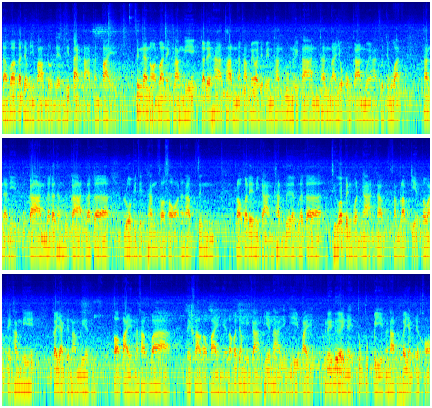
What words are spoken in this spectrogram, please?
แต่ว่าก็จะมีความโดดเด่นที่แตกต่างกันไป ซึ่งแน่นอนว่าในครั้งนี้ก็ได้ 5 ท่านนะครับ ไม่ว่าจะเป็นท่านผู้อำนวยการ ท่านนายกองค์การบริหารส่วนจังหวัด ท่านอดีตผู้การแล้วก็ท่านผู้การ แล้วก็รวมไปถึงท่านสสนะครับ ซึ่งเราก็ได้มีการคัดเลือก แล้วก็ถือว่าเป็นผลงานครับสำหรับเกียรติประวัติในครั้งนี้ ก็อยากจะนำเรียนต่อไปนะครับว่าในคราวต่อไปเนี่ยเราก็จะมีการพิจารณาอย่างนี้ไปเรื่อยๆ ในทุก ๆ ปีนะครับ ก็อยากจะขอ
